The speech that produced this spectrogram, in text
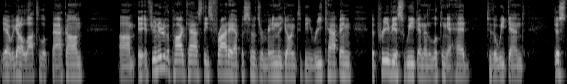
Yeah, we got a lot to look back on. Um, if you're new to the podcast, these Friday episodes are mainly going to be recapping the previous week and then looking ahead to the weekend just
